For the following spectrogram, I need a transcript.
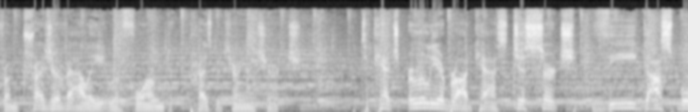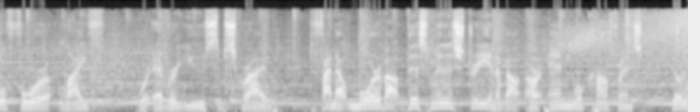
from Treasure Valley Reformed Presbyterian Church. To catch earlier broadcasts, just search The Gospel for Life wherever you subscribe. To find out more about this ministry and about our annual conference, go to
